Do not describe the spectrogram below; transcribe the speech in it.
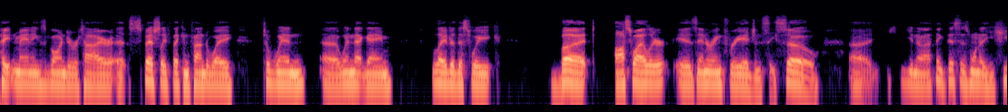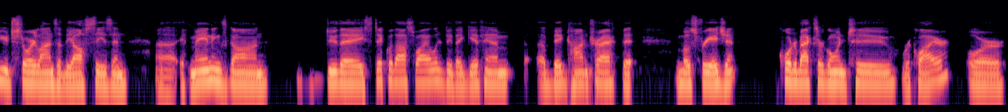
Peyton Manning's going to retire, especially if they can find a way to win uh, win that game later this week. But Osweiler is entering free agency, so uh, you know I think this is one of the huge storylines of the offseason. Uh, if Manning's gone, do they stick with Osweiler? Do they give him a big contract that most free agent quarterbacks are going to require, or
